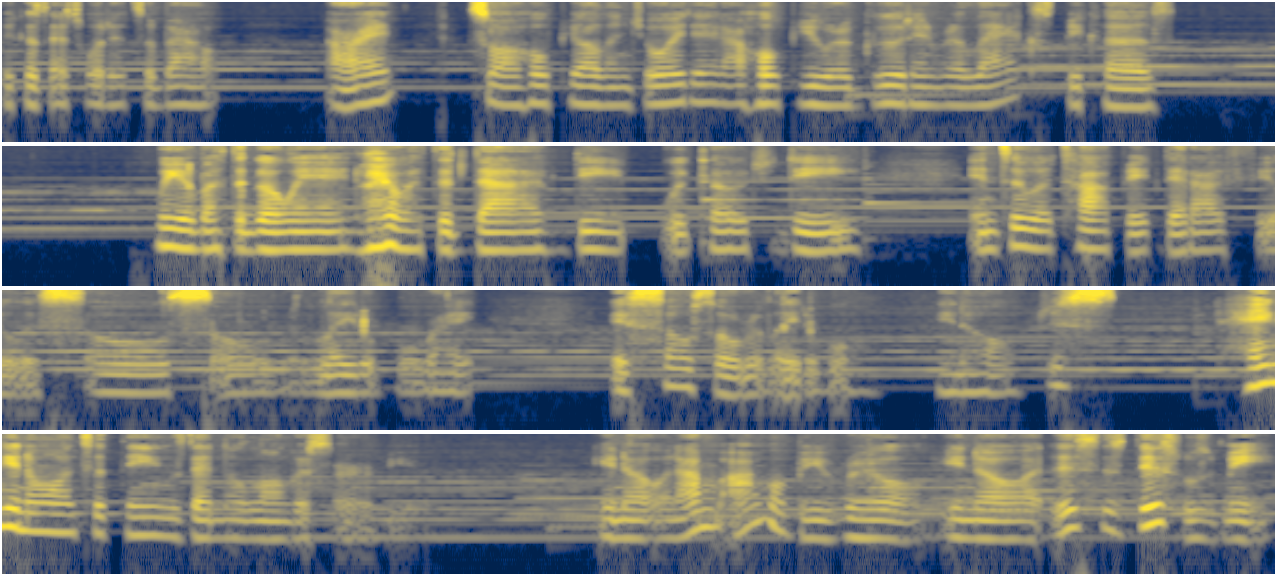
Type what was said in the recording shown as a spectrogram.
because that's what it's about. All right? So I hope y'all enjoyed it. I hope you are good and relaxed because we are about to go in. We're about to dive deep with Coach D into a topic that I feel is so, so relatable, right? It's so, so relatable. You know, just hanging on to things that no longer serve you. You know, and I'm I'm gonna be real. You know, this is this was me.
